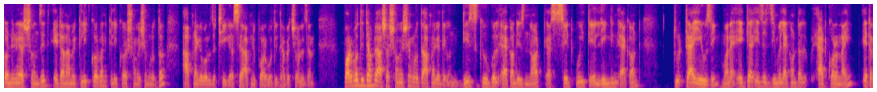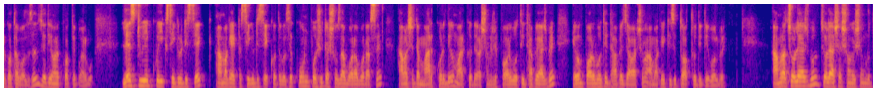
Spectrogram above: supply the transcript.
কন্টিনিউয়াস সঞ্জিত এটা নামে ক্লিক করবেন। ক্লিক করার সঙ্গে সঙ্গে মূলত আপনাকে বলবে যে, ঠিক আছে, আপনি পরবর্তী ধাপে চলে যান। পরবর্তী ধাপে আসার সঙ্গে সঙ্গে মূলত আপনাকে দেখুন this Google account is not associate with a LinkedIn account to try using মানে এটা এই যে জিমেল অ্যাকাউন্টটা অ্যাড করা নাই, এটার কথা বলছে যদি আমরা করতে পারব। Let's do a quick security check আমাকে একটা সিকিউরিটি চেক করতে বলছে, কোন পশুটা সোজা বরাবর আছে? আমরা সেটা মার্ক করে দেবো মার্ক করে দেওয়ার সঙ্গে সঙ্গে পরবর্তী ধাপে আসবে এবং পরবর্তী ধাপে যাওয়ার সময় আমাকে কিছু তথ্য দিতে বলবে। আমরা চলে আসব, চলে আসার সঙ্গে সঙ্গে মূলত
